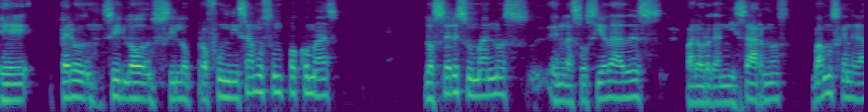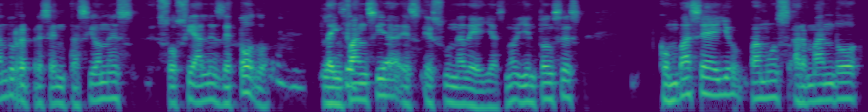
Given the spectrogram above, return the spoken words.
Eh, pero si lo profundizamos un poco más, los seres humanos en las sociedades, para organizarnos, vamos generando representaciones sociales de todo. La infancia es, es, una de ellas, ¿no? Y entonces, con base a ello, vamos armando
